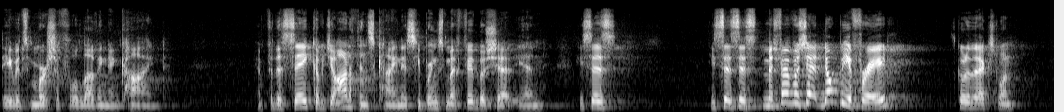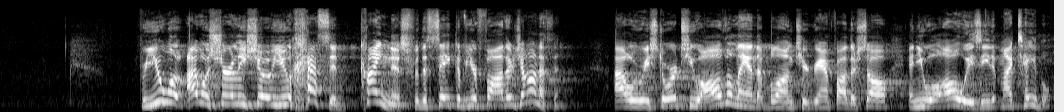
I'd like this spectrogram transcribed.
David's merciful, loving, and kind. And for the sake of Jonathan's kindness, he brings Mephibosheth in. He says, he says this, Mephibosheth, don't be afraid. Let's go to the next one. For you will, I will surely show you chesed, kindness, for the sake of your father Jonathan. I will restore to you all the land that belonged to your grandfather Saul, and you will always eat at my table.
